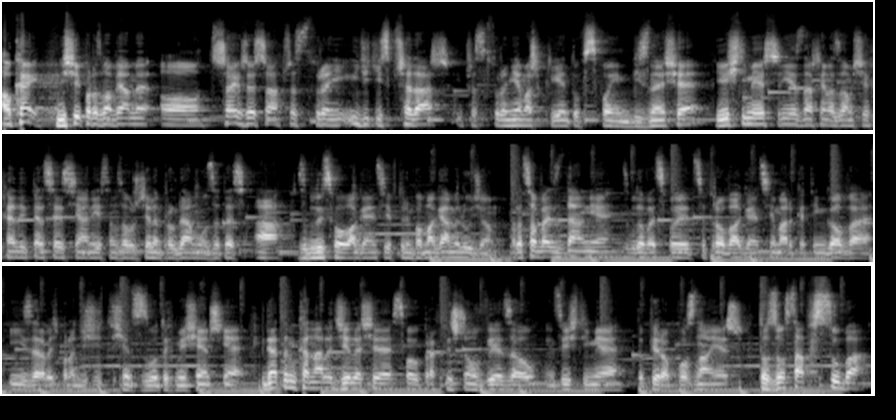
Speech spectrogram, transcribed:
Okej, dzisiaj porozmawiamy o trzech rzeczach, przez które nie idzie Ci sprzedaż i przez które nie masz klientów w swoim biznesie. Jeśli mnie jeszcze nie znasz, ja nazywam się Henryk Tersesjan, jestem założycielem programu ZSA Zbuduj swoją agencję, w którym pomagamy ludziom pracować zdalnie, zbudować swoje cyfrowe agencje marketingowe i zarabiać ponad 10 tysięcy złotych miesięcznie. I na tym kanale dzielę się swoją praktyczną wiedzą, więc jeśli mnie dopiero poznajesz, to zostaw suba,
